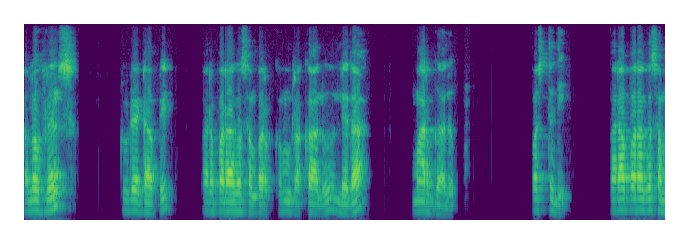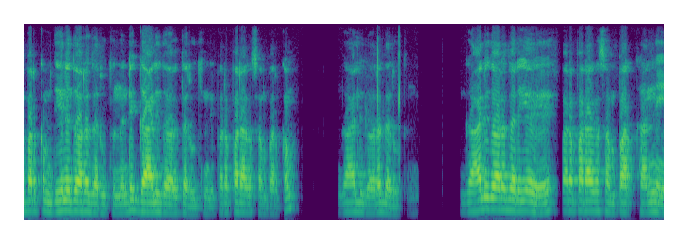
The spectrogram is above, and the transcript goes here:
హలో ఫ్రెండ్స్ టుడే టాపిక్ పరపరాగ సంపర్కం రకాలు లేదా మార్గాలు. ఫస్ట్ది పరపరాగ సంపర్కం దీని ద్వారా జరుగుతుందంటే గాలి ద్వారా జరుగుతుంది. పరపరాగ సంపర్కం గాలి ద్వారా జరుగుతుంది. గాలి ద్వారా జరిగే పరపరాగ సంపర్కాన్ని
